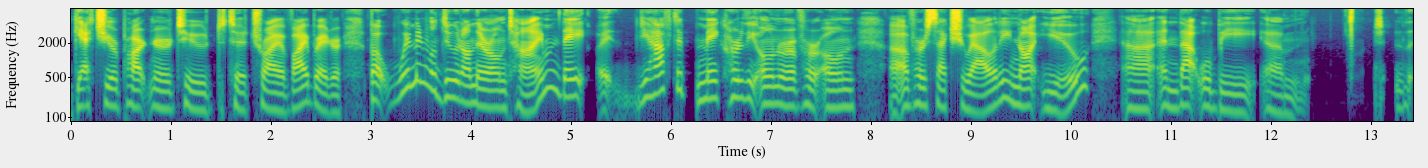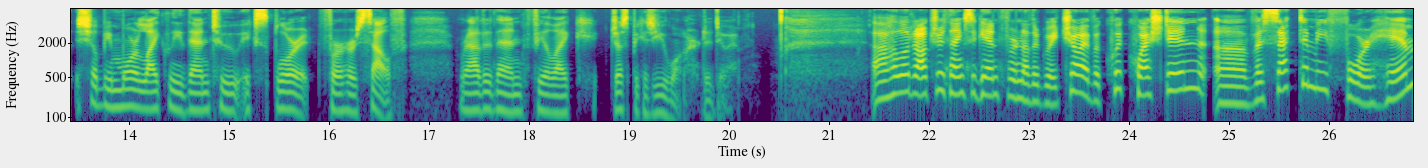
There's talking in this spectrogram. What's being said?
get your partner to to try a vibrator. But women will do it on their own time. They uh, you have to make her the owner of her own uh, of her sexuality, not you, and that will be. Um, she'll be more likely then to explore it for herself rather than feel like just because you want her to do it. Uh, hello, doctor. Thanks again for another great show. I have a quick question. Uh, vasectomy for him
